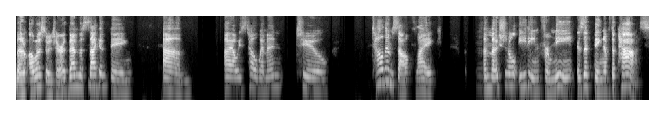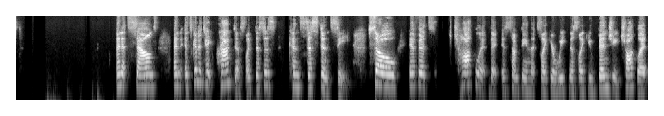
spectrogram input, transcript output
that I'm almost so sure, then the mm-hmm. second thing um, I always tell women to tell themselves like emotional eating for me is a thing of the past. And it sounds, and it's going to take practice. Like this is consistency. So if it's chocolate that is something that's like your weakness, like you binge eat chocolate,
